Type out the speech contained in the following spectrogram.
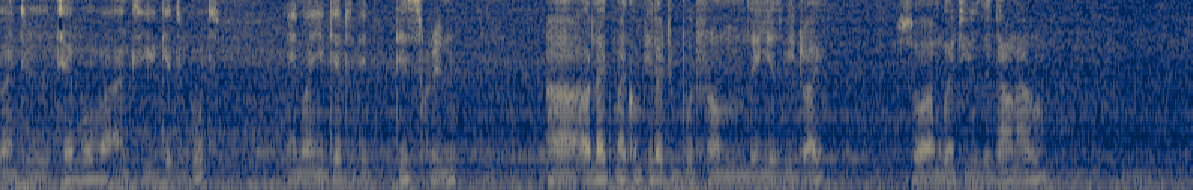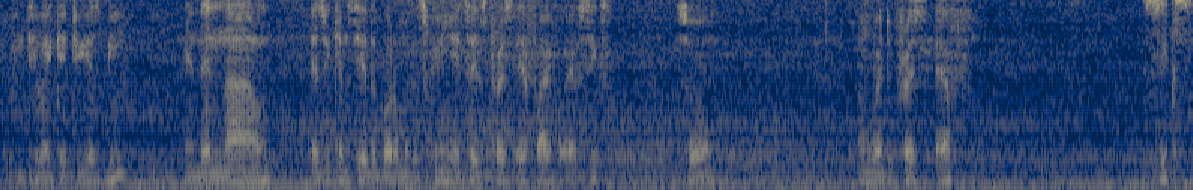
going to tab over until you get to boot. And when you get to the, this screen uh, I'd like my computer to boot from the USB drive. So I'm going to use the down arrow until I get to USB and then now as you can see at the bottom of the screen here it says press F5 or F6 so I'm going to press F6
